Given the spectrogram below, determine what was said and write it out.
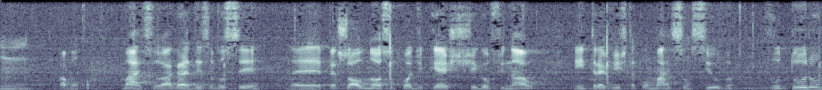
Hum, tá bom. Márcio, eu agradeço a você. É, pessoal, nosso podcast chega ao final. Entrevista com Márcio Silva, futuro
